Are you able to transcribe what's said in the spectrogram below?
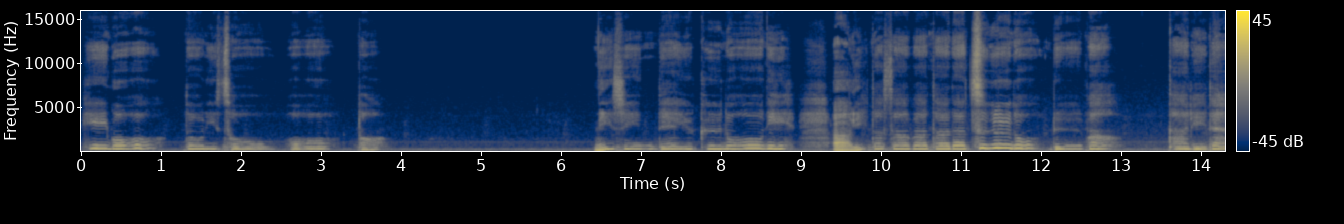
日ごとにそっと。滲んでゆくのに会いたさはただ募るばかりで。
